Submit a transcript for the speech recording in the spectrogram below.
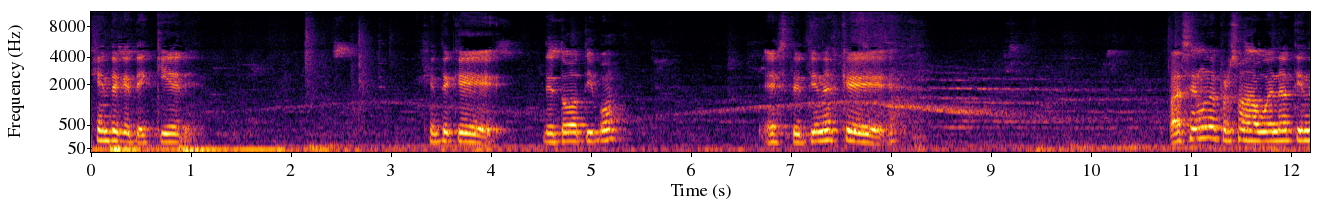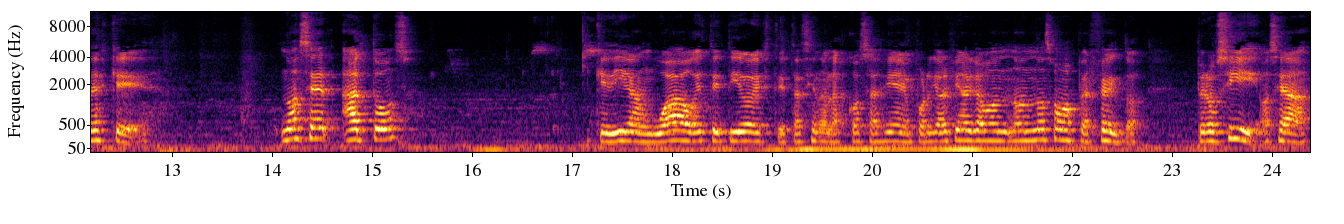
gente que te quiere, gente que de todo tipo, este, tienes que. Para ser una persona buena, tienes que no hacer actos que digan, wow, este tío este, está haciendo las cosas bien, porque al fin y al cabo no, no somos perfectos. Pero sí, o sea,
